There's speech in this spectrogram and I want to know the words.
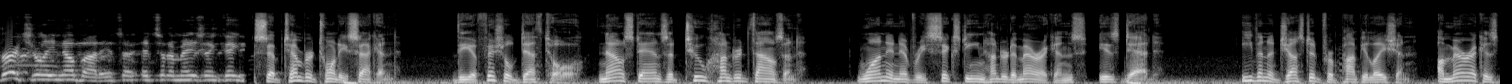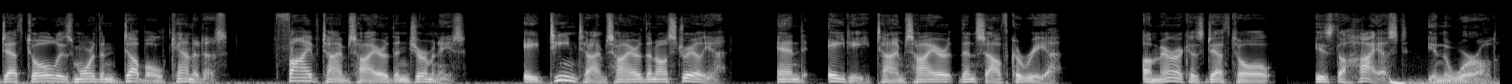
virtually nobody. It's a it's an amazing thing. September 22nd. The official death toll now stands at 200,000. One in every 1,600 Americans is dead. Even adjusted for population, America's death toll is more than double Canada's, five times higher than Germany's, 18 times higher than Australia, and 80 times higher than South Korea. America's death toll is the highest in the world.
